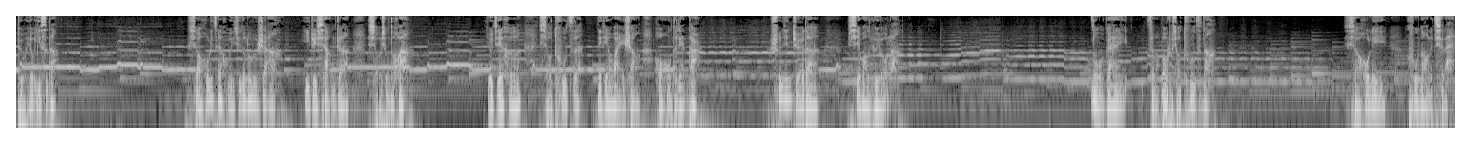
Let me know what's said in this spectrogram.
对我有意思的。小狐狸在回去的路上，一直想着小熊的话，又结合小兔子。那天晚上，红红的脸蛋儿，瞬间觉得希望又有了。那我该怎么抱住小兔子呢？小狐狸哭闹了起来。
